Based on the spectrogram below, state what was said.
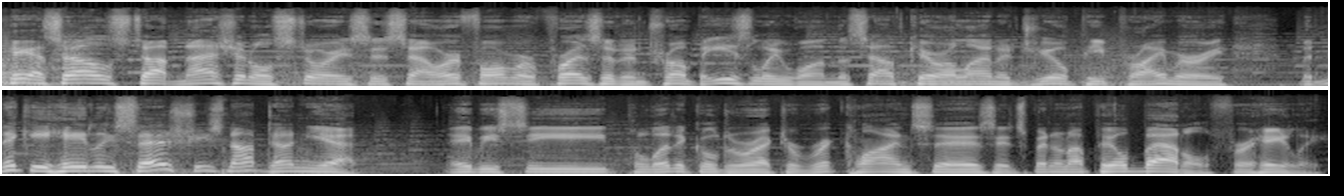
KSL's top national stories this hour. Former President Trump easily won the South Carolina GOP primary, but Nikki Haley says she's not done yet. ABC political director Rick Klein says it's been an uphill battle for Haley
